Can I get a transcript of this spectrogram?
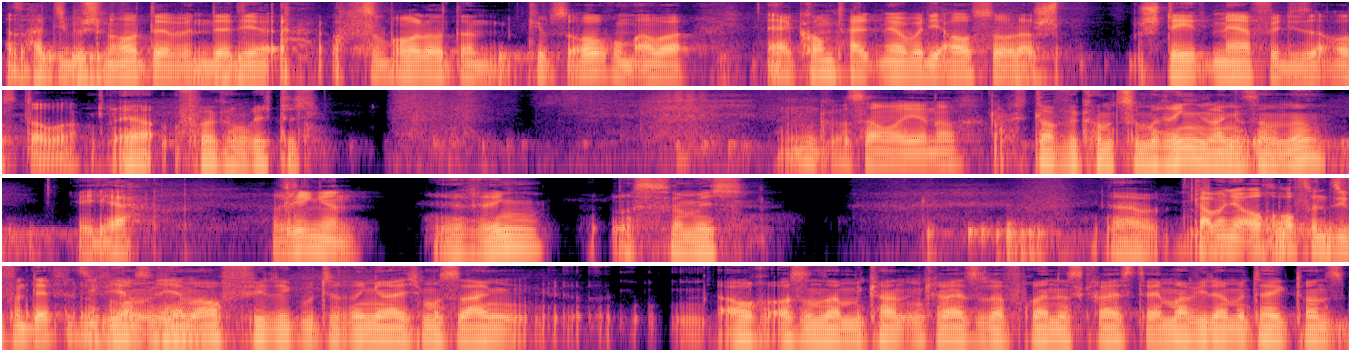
also hat die bestimmt auch, der, wenn der dir aufs Maul haut, dann kippst du auch um, aber er kommt halt mehr über die Ausdauer oder steht mehr für diese Ausdauer. Ja, vollkommen richtig. Und Was haben wir hier noch? Ich glaube, wir kommen zum Ring langsam, ne? Ja, Ringen. Ring ist für mich. Ja, Kann man ja auch offensiv und defensiv wir, haben- wir haben auch viele gute Ringer. Ich muss sagen, auch aus unserem Bekanntenkreis oder Freundeskreis, der immer wieder mit Takedowns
